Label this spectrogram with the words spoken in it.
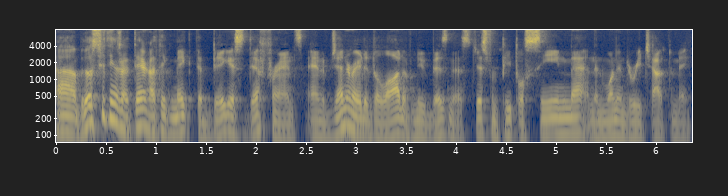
Uh, but those two things right there, I think, make the biggest difference and have generated a lot of new business just from people seeing that and then wanting to reach out to me.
